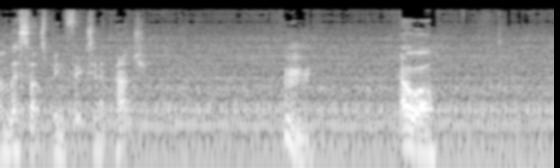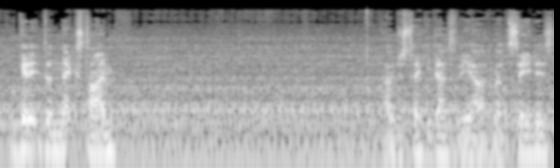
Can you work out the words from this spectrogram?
Unless that's been fixed in a patch. Hmm. Oh well. We'll get it done next time. I'll just take it down to the yard where the seed is.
